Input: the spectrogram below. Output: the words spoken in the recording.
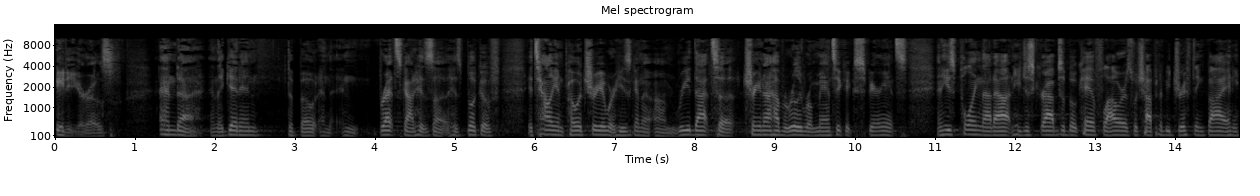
eighty euros, and uh, and they get in the boat, and, and Brett's got his uh, his book of Italian poetry where he's going to um, read that to Trina, have a really romantic experience, and he's pulling that out, and he just grabs a bouquet of flowers which happen to be drifting by, and he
